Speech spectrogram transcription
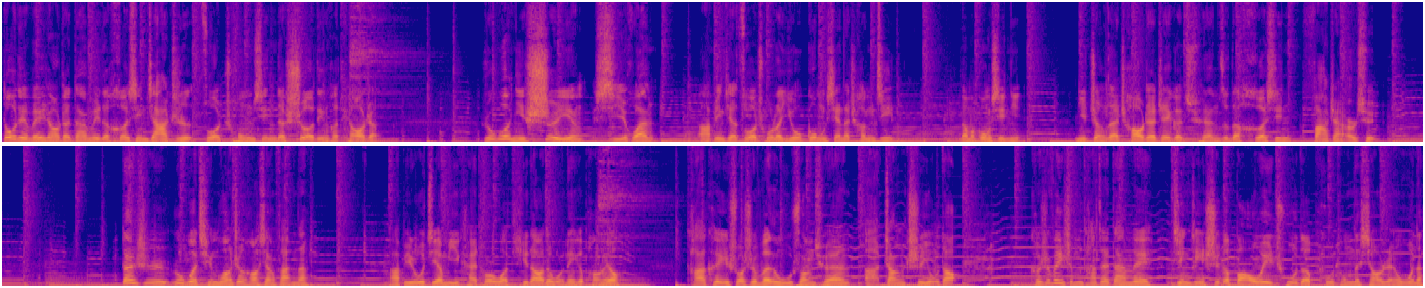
都得围绕着单位的核心价值做重新的设定和调整。如果你适应、喜欢，啊，并且做出了有贡献的成绩。那么恭喜你，你正在朝着这个圈子的核心发展而去。但是如果情况正好相反呢？啊，比如节目一开头我提到的我那个朋友，他可以说是文武双全啊，张弛有道。可是为什么他在单位仅仅是个保卫处的普通的小人物呢？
